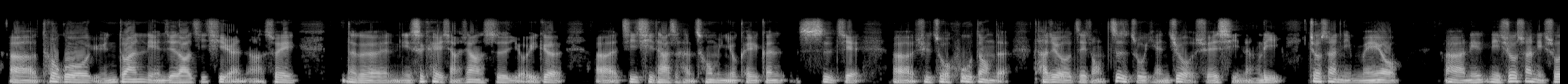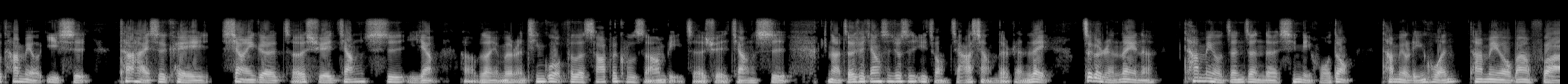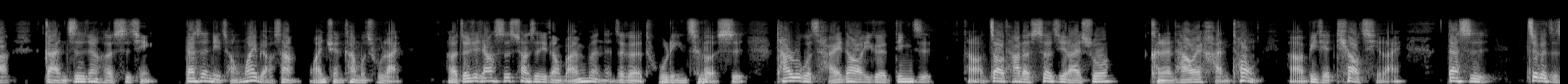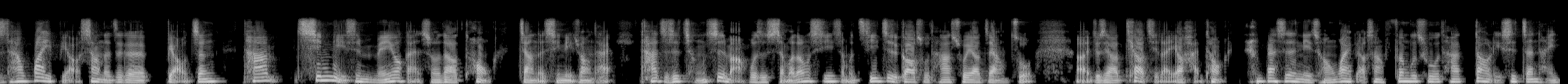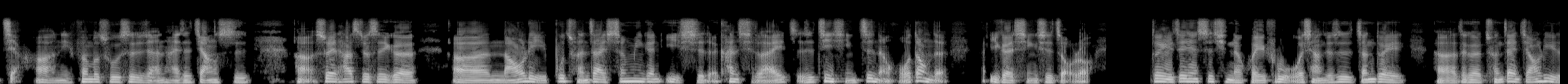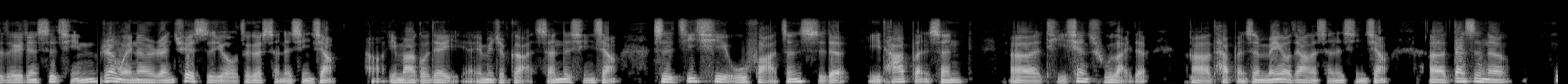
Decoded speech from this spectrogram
呃，透过云端连接到机器人啊，所以那个你是可以想象是有一个呃机器，它是很聪明又可以跟世界呃去做互动的，它就有这种自主研究学习能力。就算你没有啊、你你就算你说它没有意识，它还是可以像一个哲学僵尸一样啊。不知道有没有人听过 philosophical zombie 哲学僵尸？那哲学僵尸就是一种假想的人类。这个人类呢，他没有真正的心理活动。他没有灵魂，他没有办法感知任何事情，但是你从外表上完全看不出来。啊，哲学僵尸算是一种版本的这个图灵测试。他如果踩到一个钉子，啊，照他的设计来说，可能他会喊痛啊，并且跳起来，但是。这个只是他外表上的这个表征，他心里是没有感受到痛这样的心理状态，他只是程式嘛或是什么东西、什么机制告诉他说要这样做，啊、就是要跳起来要喊痛，但是你从外表上分不出他到底是真还假啊，你分不出是人还是僵尸啊，所以他就是一个呃脑里不存在生命跟意识的，看起来只是进行智能活动的一个行尸走肉。对于这件事情的回复，我想就是针对呃这个存在焦虑的这一件事情，认为呢人确实有这个神的形象。啊，Imago Dei，Image of God，神的形象是机器无法真实的以它本身呃体现出来的。啊，它本身没有这样的神的形象，呃，但是呢，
